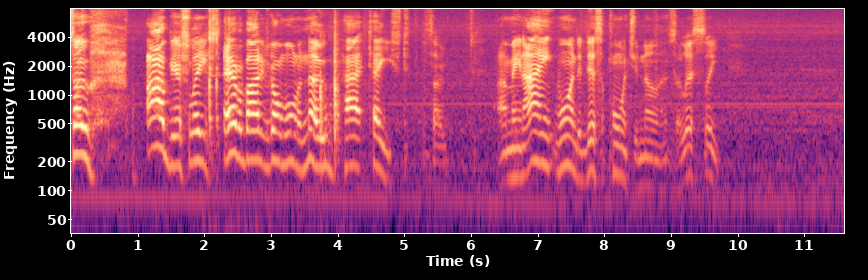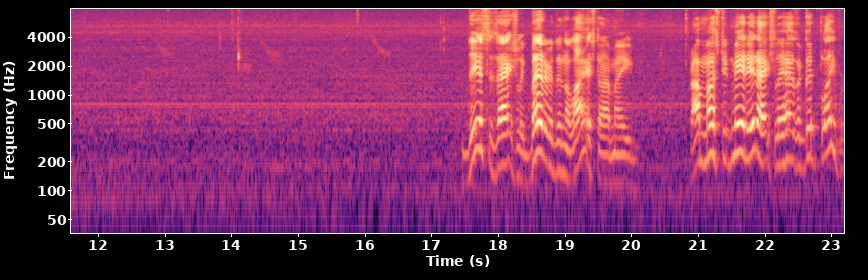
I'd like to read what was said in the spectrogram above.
So, obviously, everybody's going to want to know how it tastes. So, I mean, I ain't one to disappoint you none. So, let's see. This is actually better than the last I made. I must admit, it actually has a good flavor.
